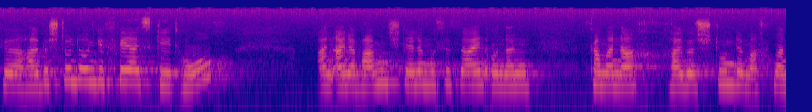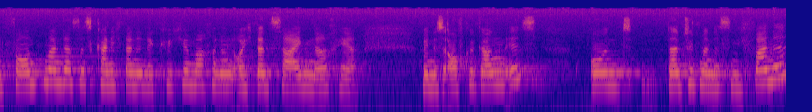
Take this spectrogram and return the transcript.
für eine halbe Stunde ungefähr. Es geht hoch. An einer warmen Stelle muss es sein und dann kann man nach halber Stunde macht man, formt man das. Das kann ich dann in der Küche machen und euch dann zeigen nachher, wenn es aufgegangen ist. Und dann tut man das in die Pfanne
